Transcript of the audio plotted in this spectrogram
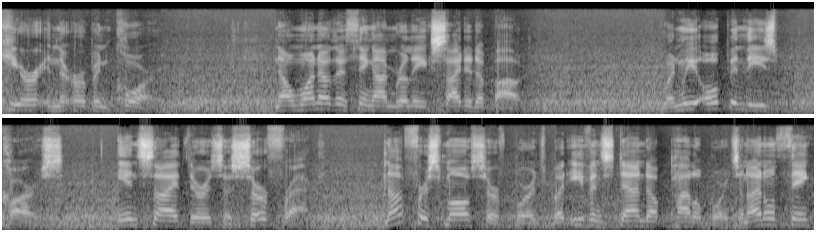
here in the urban core. Now, one other thing I'm really excited about. When we open these cars, inside there is a surf rack. Not for small surfboards, but even stand-up paddleboards. And I don't think,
